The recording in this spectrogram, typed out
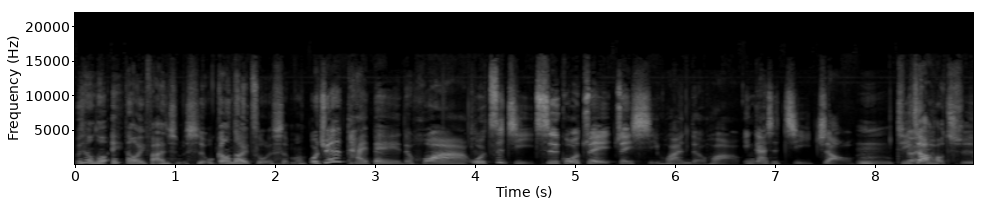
我想说，哎、欸，到底发生什么事？我刚刚到底做了什么？我觉得台北的话，我自己吃过最最喜欢的话，应该是吉兆。嗯，吉兆好吃。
